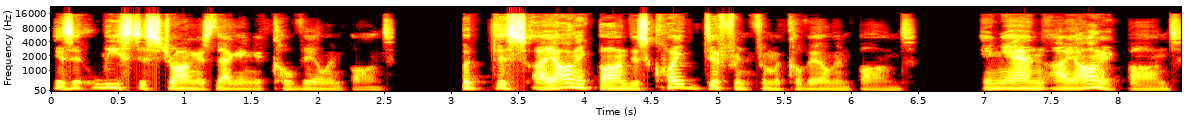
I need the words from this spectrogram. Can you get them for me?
is at least as strong as that in a covalent bond. But this ionic bond is quite different from a covalent bond. In an ionic bond,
